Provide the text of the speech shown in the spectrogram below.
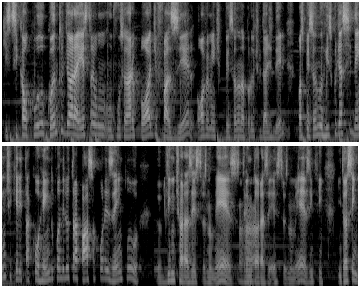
que se calcula o quanto de hora extra um, um, funcionário pode fazer, obviamente pensando na produtividade dele, mas pensando no risco de acidente que ele está correndo quando ele ultrapassa, por exemplo, 20 horas extras no mês, uhum. 30 horas extras no mês, enfim. Então, assim,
